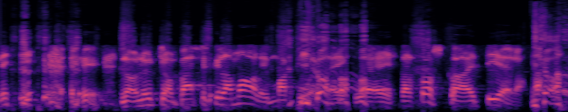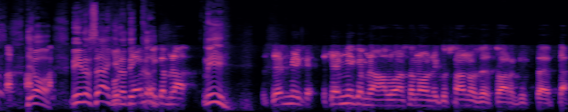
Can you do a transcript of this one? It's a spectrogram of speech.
Niin. no nyt se on päässyt kyllä maalin makuun, ei, kuule, ei sitä koskaan ei tiedä. joo, joo, niin no säkin otit... se, minä- Niin, minkä minä haluan sanoa niin kuin Sanosen Sarkista, että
